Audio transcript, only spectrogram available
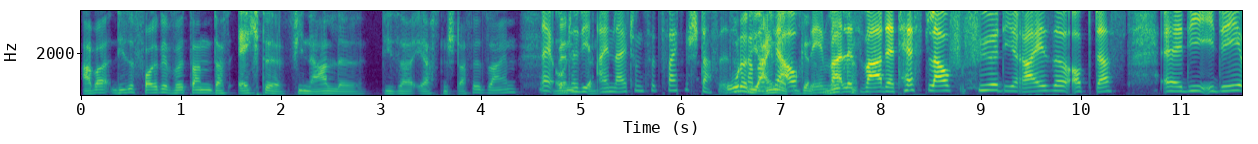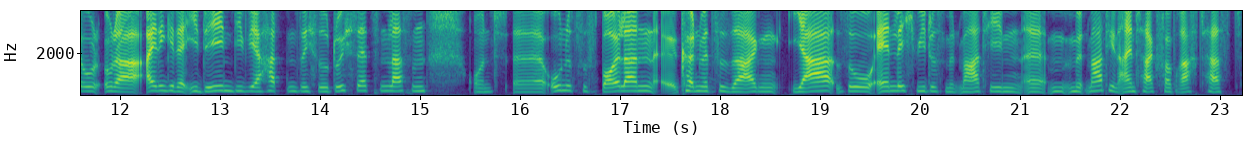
Aber diese Folge wird dann das echte Finale dieser ersten Staffel sein. Naja, oder die Einleitung zur zweiten Staffel. So oder kann man es ja auch sehen, so weil es war der Testlauf für die Reise, ob das äh, die Idee oder einige der Ideen, die wir hatten, sich so durchsetzen lassen. Und äh, ohne zu spoilern, äh, können wir zu sagen, ja, so ähnlich wie du es mit Martin, äh, mit Martin einen Tag verbracht hast,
